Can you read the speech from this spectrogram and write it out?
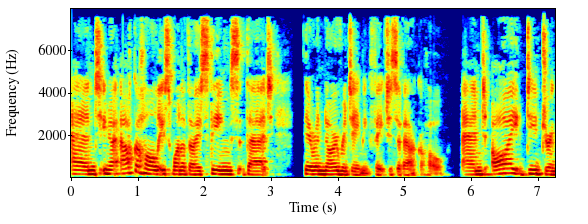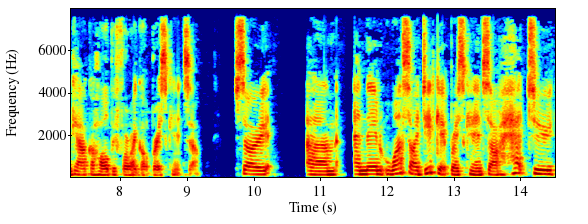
And, you know, alcohol is one of those things that there are no redeeming features of alcohol. And I did drink alcohol before I got breast cancer. So, um, and then once I did get breast cancer, I had to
